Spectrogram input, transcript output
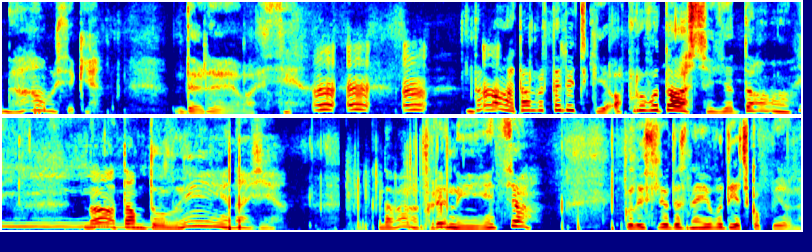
Да, ось які дерева всі. Да, там вертольотики є, а провода ще є, да. Да, там долина є. Да, криниця. Колись люди з нею водичку пили.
